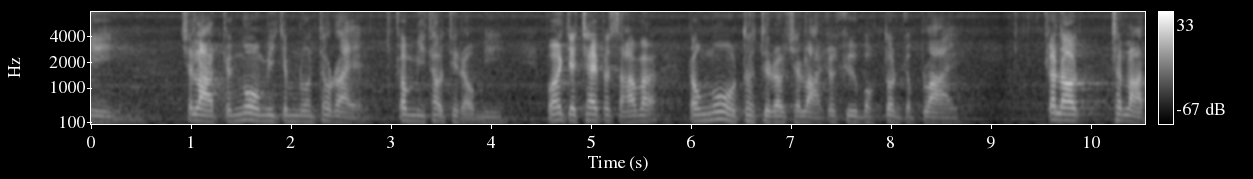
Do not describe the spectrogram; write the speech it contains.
มีฉลาดกับโง่มีจำนวนเท่าไหร่ ก็มีเท่าที่เรามี เพราะจะใช้ภาษาว่าเราโง่เท่าที่เราฉลาดก็คือบอกต้นกับปลาย ก็เราฉลาด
